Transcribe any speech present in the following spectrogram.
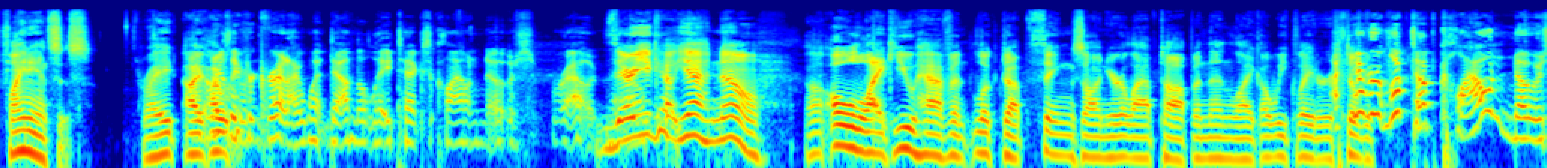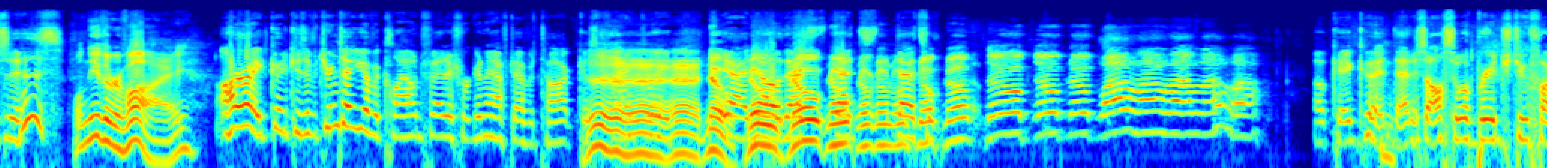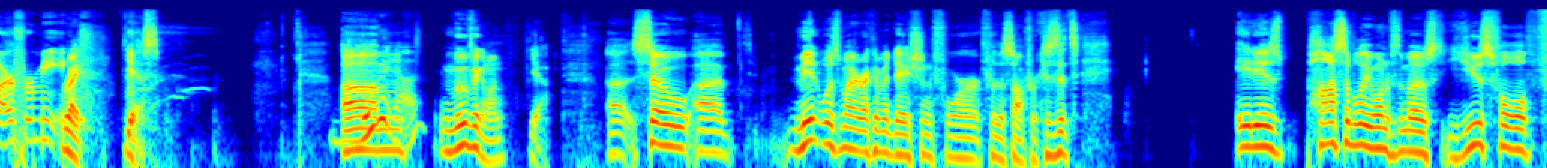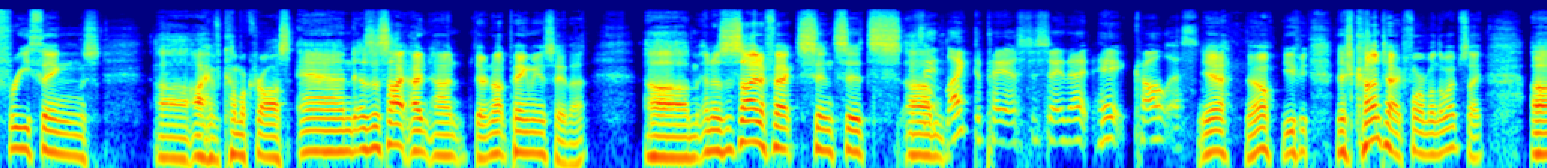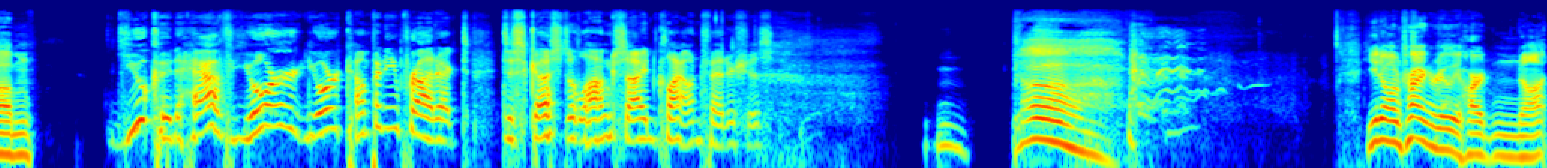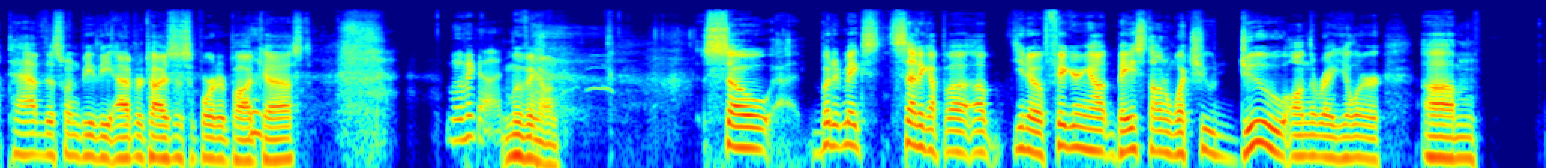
finances right? I, I really I, regret I went down the latex clown nose route. Now. There you go. Yeah, no, Uh, oh, like you haven't looked up things on your laptop and then like a week later I've still. never looked up clown noses. Well, neither have I. All right, good. Because if it turns out you have a clown fetish, we're gonna have to have a talk. Because frankly, Uh, no, yeah, no, no, no, that's- no, no, that's- no, no, that's- no, no, no, no, no, la la la la la. okay, good. That is also a bridge too far for me. Right. Yes. Moving Um, on. Moving on. Yeah. Uh, so uh, Mint was my recommendation for for the software because it's it is possibly one of the most useful free things uh, I have come across. And as a side, I, I, they're not paying me to say that. Um, and as a side effect, since it's um, they'd like to pay us to say that, hey, call us. yeah, no, you, there's contact form on the website. Um, You could have your your company product discussed alongside clown fetishes. Uh, you know, I'm trying really hard not to have this one be the advertiser supported podcast. Moving on. Moving on. So, but it makes setting up a, a, you know, figuring out based on what you do on the regular, um,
